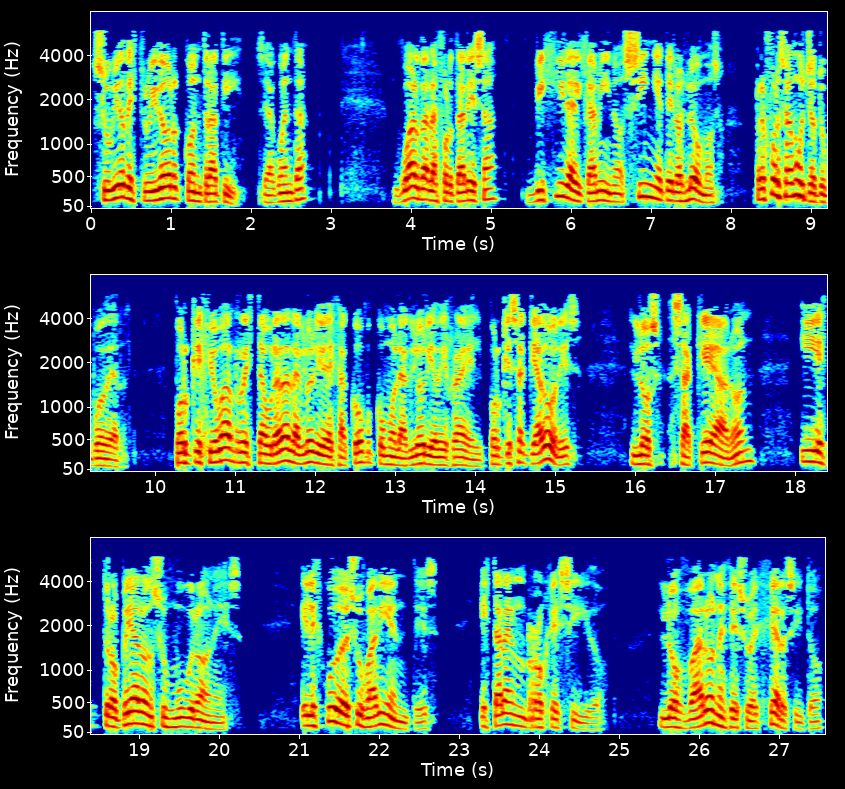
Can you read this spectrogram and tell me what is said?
Subió destruidor contra ti, ¿se da cuenta? Guarda la fortaleza, vigila el camino, ciñete los lomos, refuerza mucho tu poder, porque Jehová restaurará la gloria de Jacob como la gloria de Israel, porque saqueadores los saquearon y estropearon sus mugrones. El escudo de sus valientes estará enrojecido, los varones de su ejército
